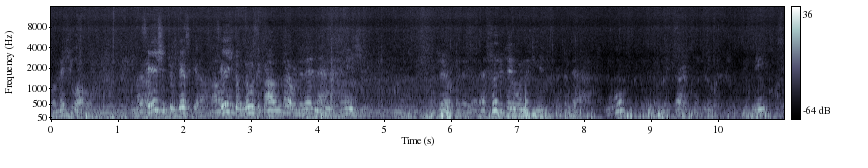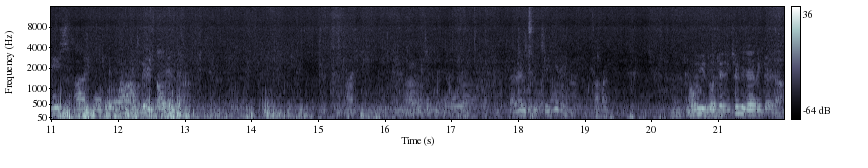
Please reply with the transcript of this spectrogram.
어, 매시고. 한 3시쯤 됐을 게나. 아. 3시 좀 넘었을 아, 게나. 우따라 올때 됐네. 셋이. 됐네. 야, 소주 데리고 온 느낌이 같은데. 누구? 자, 소주. 네, 셋이. 아, 이거 뭐, 아, 4시도 안 됐네. 다른 데로. 우리 또 저녁 챙겨줘야 될 거야.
